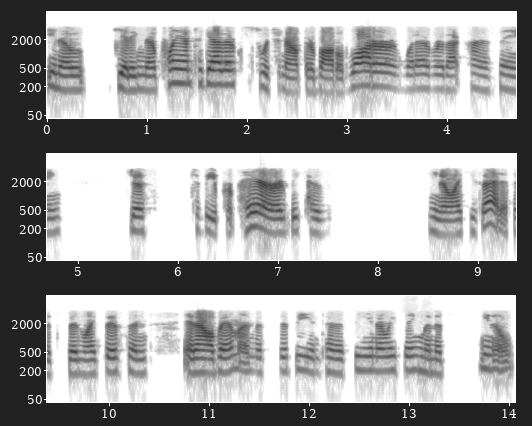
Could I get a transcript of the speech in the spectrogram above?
you know, getting their plan together, switching out their bottled water, whatever that kind of thing, just to be prepared because, you know, like you said, if it's been like this in in Alabama and Mississippi and Tennessee and everything, then it's you know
